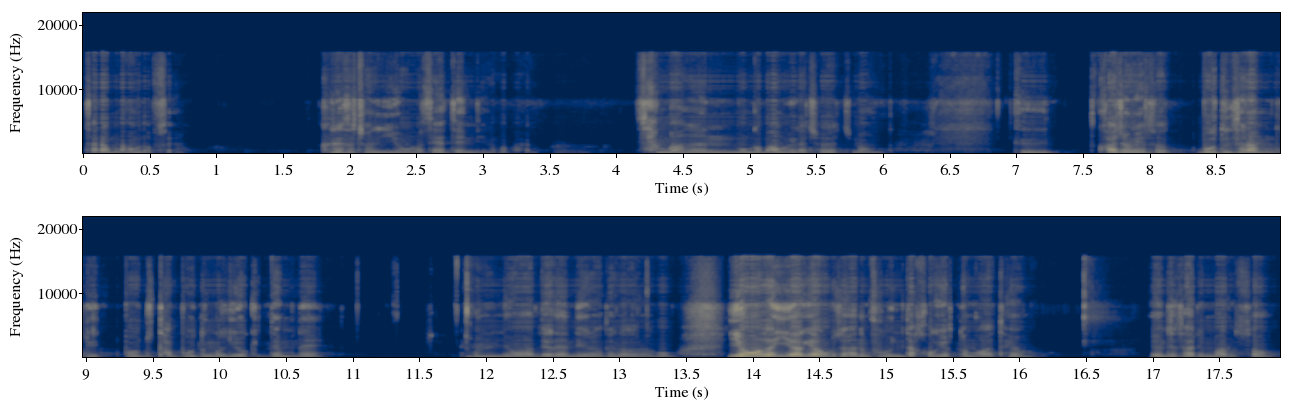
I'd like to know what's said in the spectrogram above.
사람은 아무도 없어요. 그래서 저는 이 영화가 새드 엔딩이라고 봐요. 상황은 뭔가 마무리가 지어졌지만 그 과정에서 모든 사람들이 모두 다 모든 걸 잃었기 때문에 저는 영화가 새드 엔딩이라고 생각을 하고 이 영화가 이야기하고자 하는 부분이 딱 거기였던 것 같아요. 연쇄살인마로서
